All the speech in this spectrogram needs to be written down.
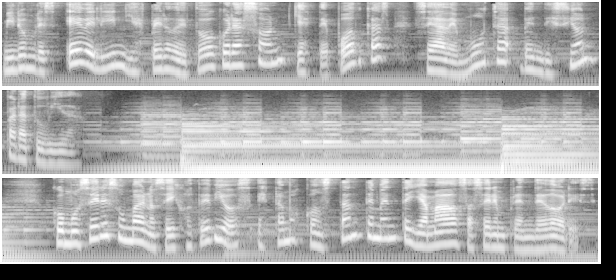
Mi nombre es Evelyn y espero de todo corazón que este podcast sea de mucha bendición para tu vida. Como seres humanos e hijos de Dios, estamos constantemente llamados a ser emprendedores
